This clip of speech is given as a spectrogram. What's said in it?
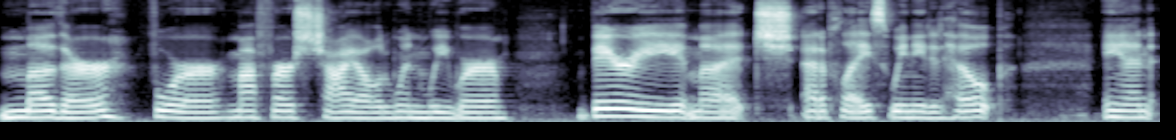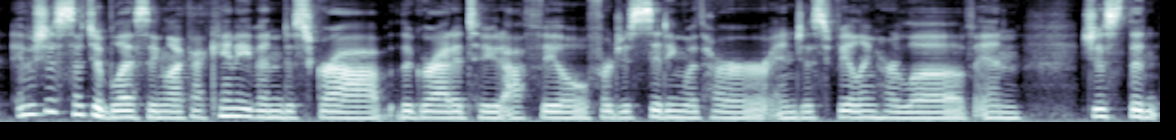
mother for my first child when we were very much at a place we needed help and it was just such a blessing. Like, I can't even describe the gratitude I feel for just sitting with her and just feeling her love and just the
